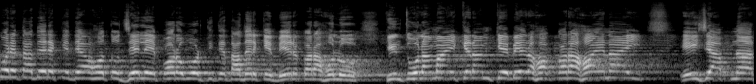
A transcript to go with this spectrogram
করে তাদেরকে দেওয়া হতো জেলে, পরবর্তীতে তাদেরকে বের করা হলো। কিন্তু ওলামাই কেরামকে বের করা হয় নাই। এই যে আপনার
